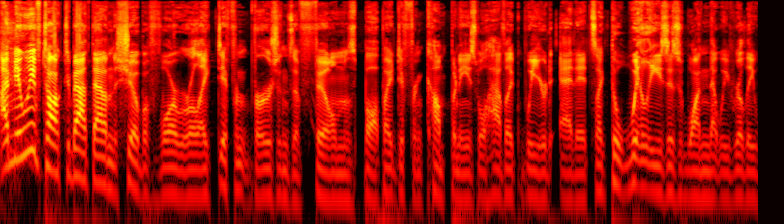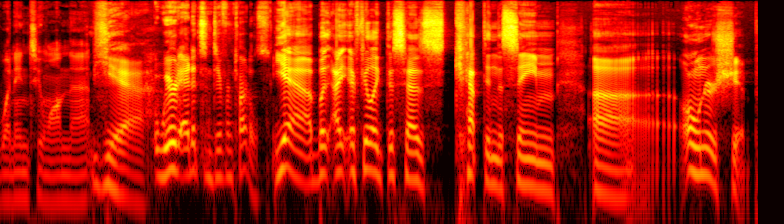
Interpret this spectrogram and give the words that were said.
I mean, we've talked about that on the show before, where like different versions of films bought by different companies will have like weird edits. Like the Willies is one that we really went into on that. yeah Weird edits and different titles. yeah but I, I feel like this has kept in the same uh ownership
